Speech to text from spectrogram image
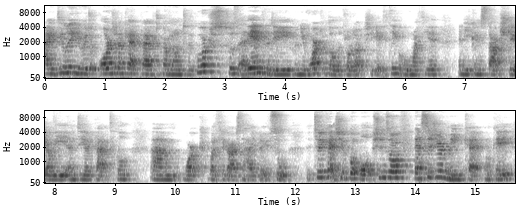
ideally you would order a kit prior to coming onto the course so that at the end of the day when you've worked with all the products you get to take it home with you and you can start straight away into your practical um, work with regards to Hi Brow. So the two kits you've got options of, this is your main kit, okay?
